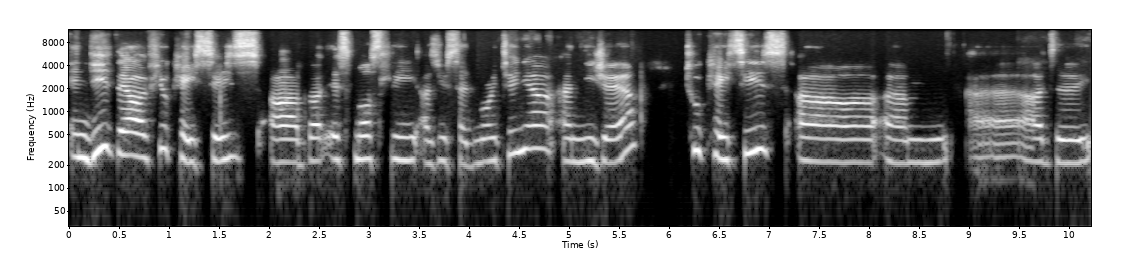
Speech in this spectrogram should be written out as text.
indeed, there are a few cases, uh, but it's mostly, as you said, Mauritania and Niger. Two cases uh, um, uh, at the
